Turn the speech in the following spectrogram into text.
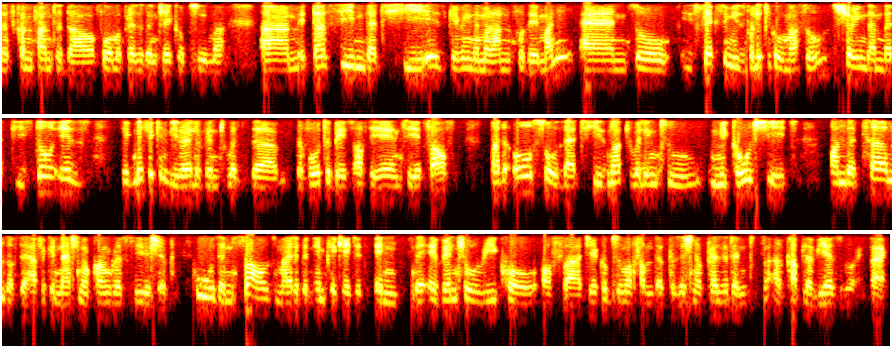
that's confronted our former president Jacob Zuma, um, it does seem that he is giving them a run for their money, and so he's flexing his political muscle, showing them that he still is significantly relevant with the, the voter base of the ANC itself, but also that he's not willing to negotiate on the terms of the African National Congress leadership, who themselves might have been implicated in eventual recall of uh, Jacob Zuma from the position of president a couple of years ago back.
